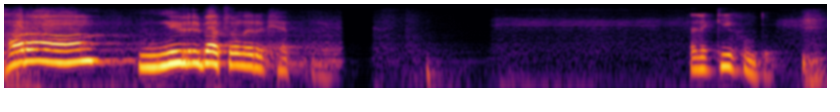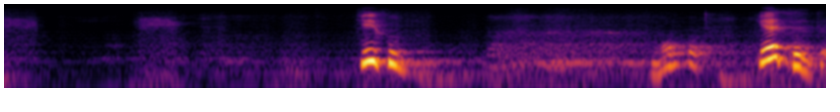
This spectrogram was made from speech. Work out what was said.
হারাম নির্বাচনের ক্ষেত্রে। তাহলে কি খুলতো কি খুলতো কে খুলতো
